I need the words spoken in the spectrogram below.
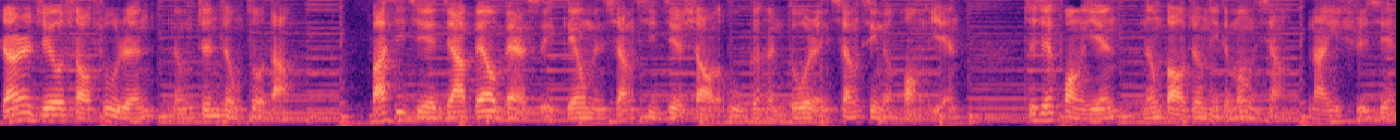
然而，只有少数人能真正做到。巴西企业家 Bell Bessie 给我们详细介绍了五个很多人相信的谎言，这些谎言能保证你的梦想难以实现。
